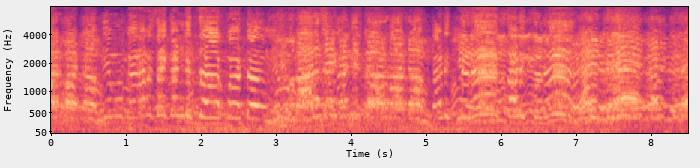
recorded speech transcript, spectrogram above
ஆர்ப்பாட்டம். திமுக அரசை கண்டித்து ஆர்ப்பாட்டம். திமுக அரசை கண்டித்து ஆர்ப்பாட்டம். தடுத்திடு தடுத்திடு. தடுத்திடு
